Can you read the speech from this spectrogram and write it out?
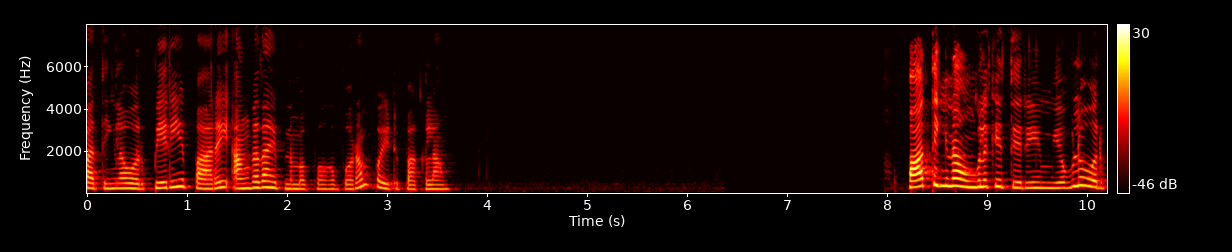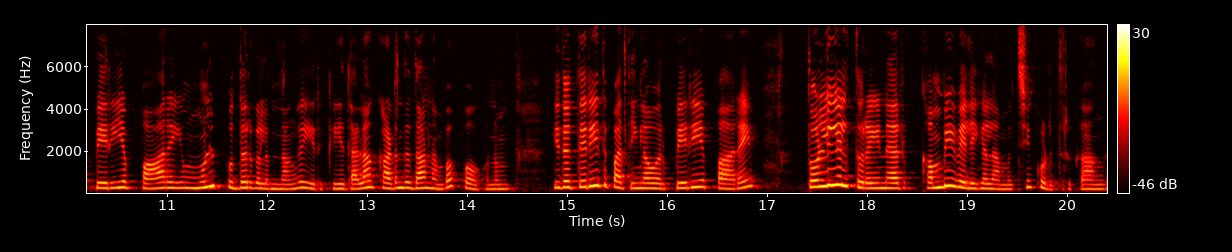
பார்த்தீங்களா ஒரு பெரிய பாறை அங்கே தான் இப்போ நம்ம போக போகிறோம் போயிட்டு பார்க்கலாம் பார்த்தீங்கன்னா உங்களுக்கே தெரியும் எவ்வளோ ஒரு பெரிய பாறையும் முள் புதர்களும் தாங்க இருக்குது இதெல்லாம் கடந்து தான் நம்ம போகணும். இதை தெரியுது பார்த்தீங்களா ஒரு பெரிய பாறை தொல்லியல் துறையினர் கம்பி வேலிகள் அமைச்சு கொடுத்துருக்காங்க.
